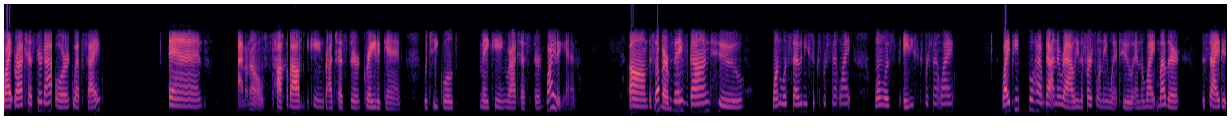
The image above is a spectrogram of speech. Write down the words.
whiterochester.org website and, I don't know, talk about making Rochester great again, which equals making Rochester white again. Um, the suburbs they've gone to, one was 76% white, one was 86% white white people have gotten a rally, the first one they went to, and the white mother decided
